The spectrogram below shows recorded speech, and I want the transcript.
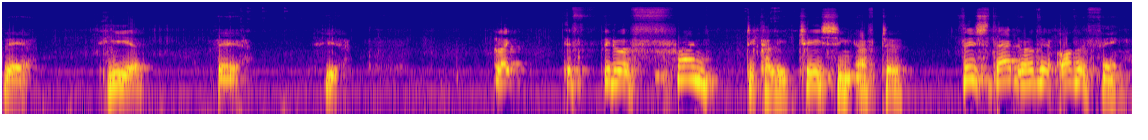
there, here, there, here. Like if it were frantically chasing after this, that, or the other thing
